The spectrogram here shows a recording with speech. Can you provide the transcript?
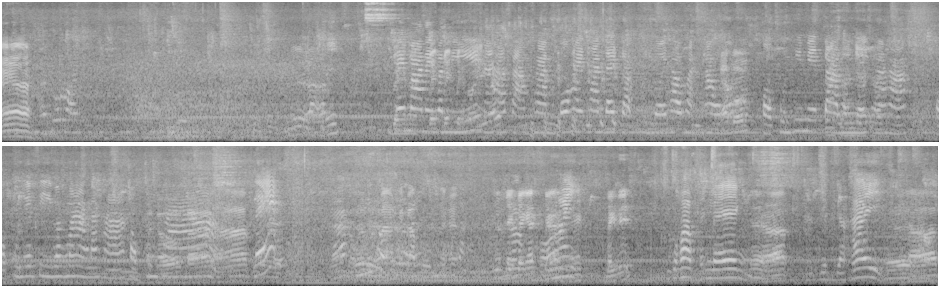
อ่า ได้มาในวันนี้นะคะสามพันก็ให้ท่านได้กลับคืนร้อยเท่าพันเท่าเนาะขอบคุณที่เมตตาลุงนิดนะคะ ขอบคุณเอฟซีมากๆนะคะ ขอบคุณค่ะและมากนะครับผมนะฮะแบ่งไปกันแบ่งดิสุขภาพแข็งแรงครับเจ็บอย่าให้ครับ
